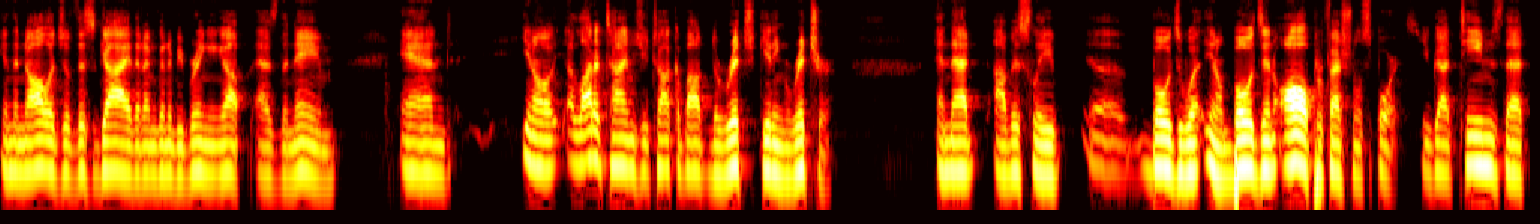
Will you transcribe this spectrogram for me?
in the knowledge of this guy that I'm going to be bringing up as the name. And, you know, a lot of times you talk about the rich getting richer. And that obviously uh, bodes, what you know, bodes in all professional sports. You've got teams that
